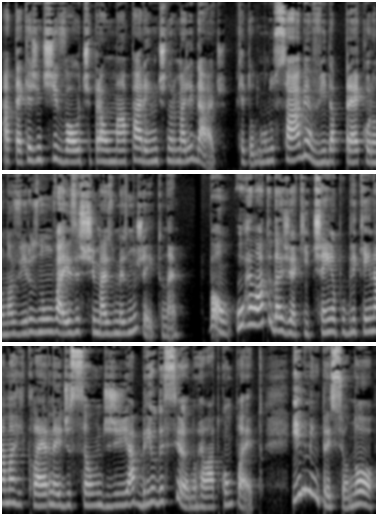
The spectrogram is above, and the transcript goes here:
até que a gente volte para uma aparente normalidade. Porque todo mundo sabe, a vida pré-coronavírus não vai existir mais do mesmo jeito, né? Bom, o relato da Jackie Chen eu publiquei na Marie Claire na edição de abril desse ano, o relato completo. E ele me impressionou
